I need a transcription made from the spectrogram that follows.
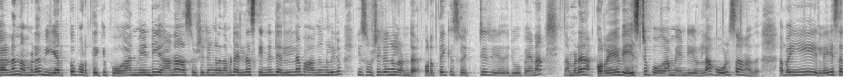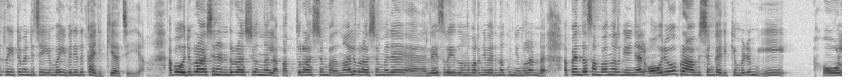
കാരണം നമ്മുടെ വിയർപ്പ് പുറത്തേക്ക് പോകാൻ വേണ്ടിയാണ് ആ സുഷിരങ്ങൾ. നമ്മുടെ എല്ലാ സ്കിന്നിന്റെ എല്ലാ ഭാഗങ്ങളിലും ഈ സുഷിരങ്ങളുണ്ട്. പുറത്തേക്ക് സ്വെറ്റ് രൂപേണ നമ്മുടെ കുറേ വേസ്റ്റ് പോകാൻ വേണ്ടിയുള്ള ഹോൾസാണത് അപ്പോൾ ഈ ലേസർ ട്രീറ്റ്മെന്റ് ചെയ്യുമ്പോൾ ഇവരിത് കരിക്കുക ചെയ്യുക അപ്പോൾ ഒരു പ്രാവശ്യം രണ്ട് പ്രാവശ്യം ഒന്നല്ല പത്ത് പ്രാവശ്യം പതിനാല് പ്രാവശ്യം വരെ ലേസർ ചെയ്തു എന്ന് പറഞ്ഞ് വരുന്ന കുഞ്ഞുങ്ങളുണ്ട്. അപ്പോൾ എന്താ സംഭവം എന്ന് പറഞ്ഞു കഴിഞ്ഞാൽ ഓരോ പ്രാവശ്യം കരിക്കുമ്പോഴും ഈ ഹോൾ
